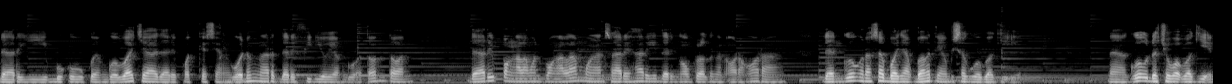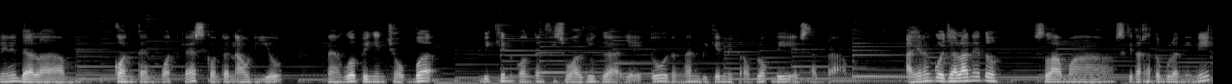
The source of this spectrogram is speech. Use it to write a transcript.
dari buku-buku yang gue baca dari podcast yang gue dengar dari video yang gue tonton dari pengalaman-pengalaman sehari-hari dari ngobrol dengan orang-orang. Dan gue ngerasa banyak banget yang bisa gue bagiin. Nah gue udah coba bagiin ini dalam konten podcast konten audio. Nah gue pengen coba bikin konten visual juga yaitu dengan bikin microblog di Instagram. Akhirnya gue jalan itu selama sekitar satu bulan ini.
